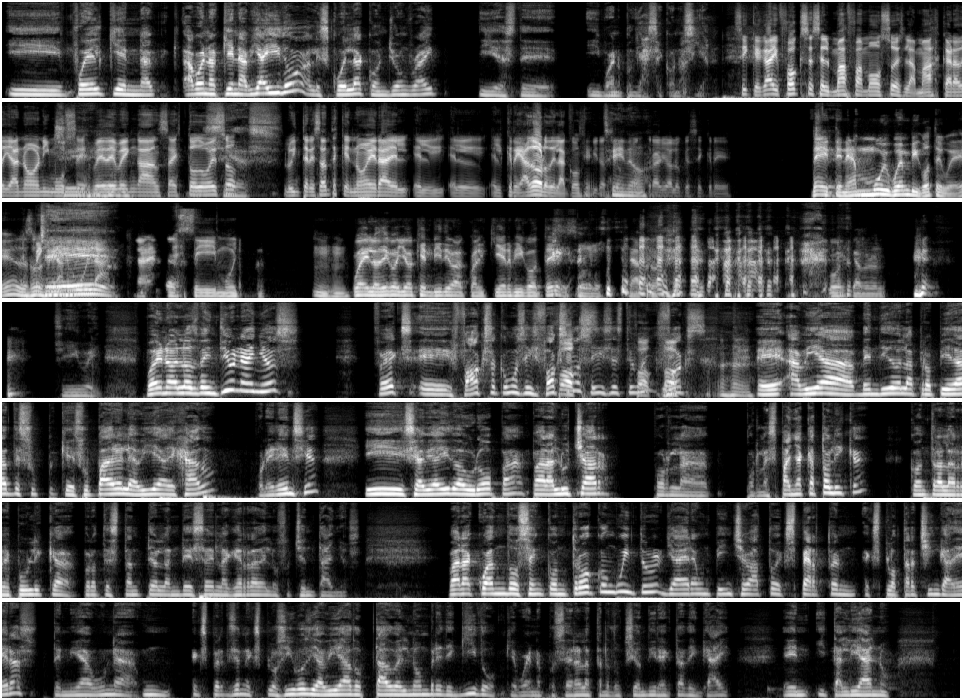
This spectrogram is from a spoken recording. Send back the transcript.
y fue el quien, ah, bueno, quien había ido a la escuela con John Wright y este, y bueno, pues ya se conocían. Sí, que Guy Fox es el más famoso, es la máscara de Anonymous, Sí. es B de venganza, es todo eso. Es. Lo interesante es que no era el, el- el- el creador de la conspiración, Sí, no. contrario a lo que se cree. Ey, tenía muy buen bigote, güey. ¿eh? Eso Sí. La neta, sí, mucho. Güey, lo digo yo que envidio a cualquier bigote. Sí, cabrón. Muy cabrón. Sí, güey. Bueno, a los 21 años, Fox, eh, Fox, ¿o cómo se dice? Fox. ¿Se dice este güey? Fox. Eh, había vendido la propiedad de su, que su padre le había dejado por herencia y se había ido a Europa para luchar por la, por la España católica contra la República Protestante Holandesa en la Guerra de los 80 años. Para cuando se encontró con Winter, ya era un pinche vato experto en explotar chingaderas. Tenía una un expertise en explosivos y había adoptado el nombre de Guido, que bueno, pues era la traducción directa de Guy en italiano.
